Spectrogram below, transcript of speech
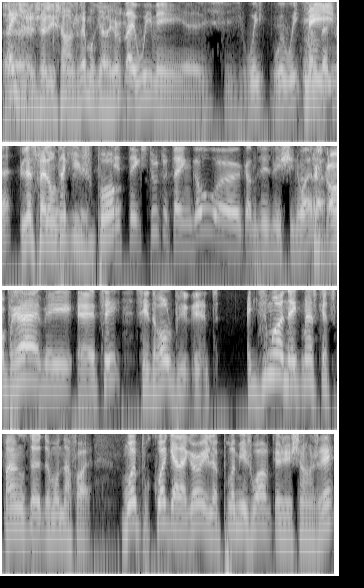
Hey, je, je l'échangerais, mon Gallagher. ben oui, mais euh, oui, oui, oui, Mais certainement. là, ça fait longtemps qu'il joue pas. It takes two to tango, comme disent les Chinois. Là. Je comprends, mais tu sais, c'est drôle. Dis-moi honnêtement ce que tu penses de, de mon affaire. Moi, pourquoi Gallagher est le premier joueur que j'échangerais?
